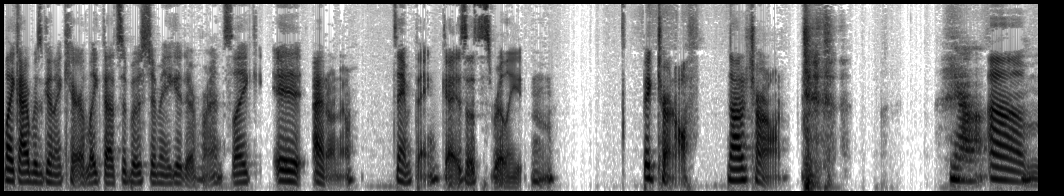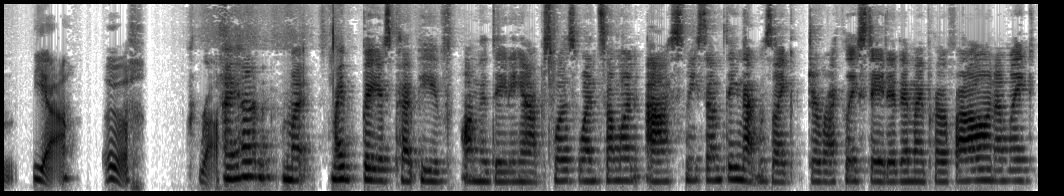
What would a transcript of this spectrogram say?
like I was going to care. Like that's supposed to make a difference. Like it, I don't know. Same thing, guys. That's really mm, big turn off, not a turn on. yeah. um, yeah. Ugh, rough. I had my my biggest pet peeve on the dating apps was when someone asked me something that was like directly stated in my profile, and I'm like,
